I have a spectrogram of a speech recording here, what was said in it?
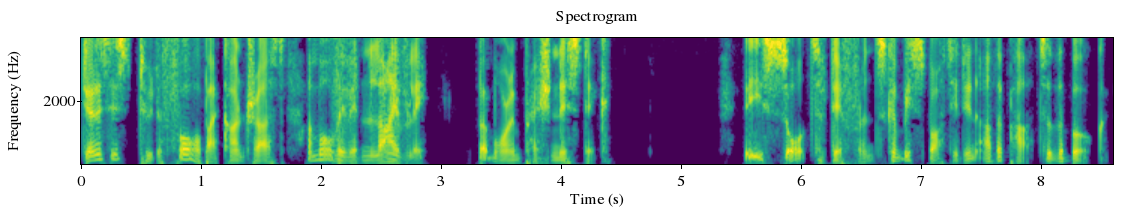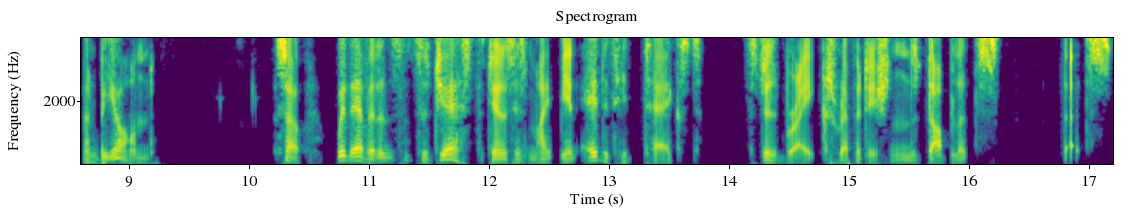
Genesis 2 to 4, by contrast, are more vivid and lively, but more impressionistic. These sorts of difference can be spotted in other parts of the book and beyond. So, with evidence that suggests that Genesis might be an edited text, such as breaks, repetitions, doublets that's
